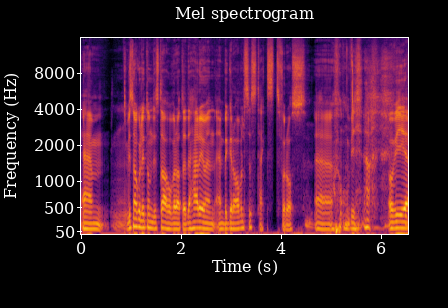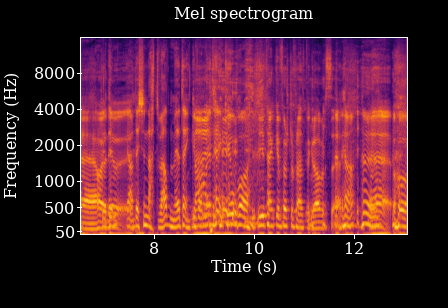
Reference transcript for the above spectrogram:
Um, vi snakka litt om det i stad, Håvard, at det her er jo en, en begravelsestekst for oss. Uh, og vi, ja. og vi uh, har jo det, det, Ja, det er ikke nattverden vi tenker nei, på, vi tenker jo på Vi tenker først og fremst begravelse. ja. uh, og,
